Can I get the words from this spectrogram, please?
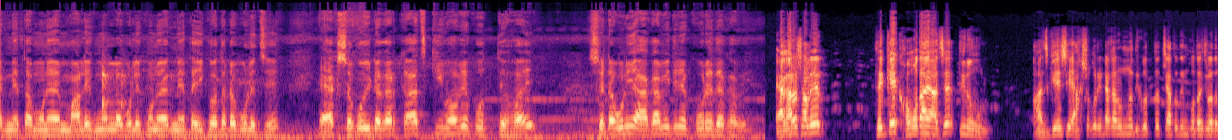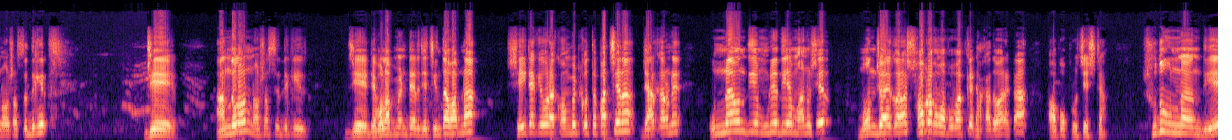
এক নেতা মনে হয় মালিক মোল্লা বলে কোনো এক নেতা এই কথাটা বলেছে, একশো কোটি টাকার কাজ কীভাবে করতে হয়, সেটা উনি আগামী দিনে করে দেখাবে। এগারো সালের থেকে ক্ষমতায় আছে তৃণমূল। আজকে এসে একশো কোটি টাকার উন্নতি করতে হচ্ছে এতদিন কোথায় ছিল? নশাদ সিদ্দিকির যে আন্দোলন নশাদ সিদ্দিকির যে ডেভেলপমেন্টের যে চিন্তা ভাবনা সেইটাকে ওরা কমপ্লিট করতে পারছে না। যার কারণে উন্নয়ন দিয়ে মুড়ে দিয়ে মানুষের মন জয় করা সব রকম অপবাদকে ঢাকা দেওয়ার একটা অপপ্রচেষ্টা। শুধু উন্নয়ন দিয়ে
